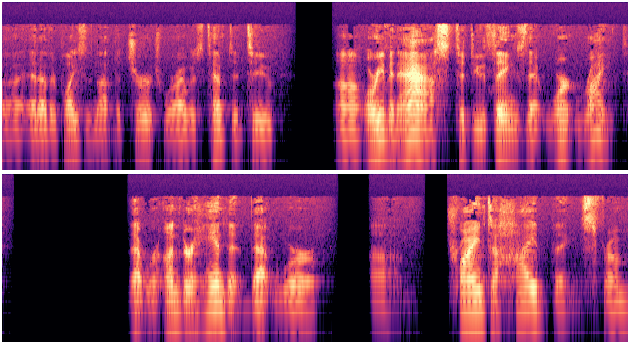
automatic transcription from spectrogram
uh, at other places, not the church, where I was tempted to, uh, or even asked to do things that weren't right, that were underhanded, that were um, trying to hide things from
